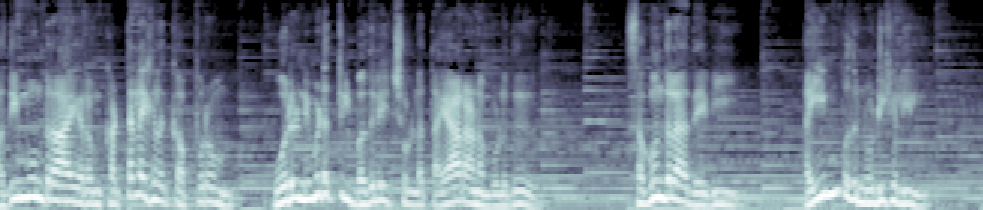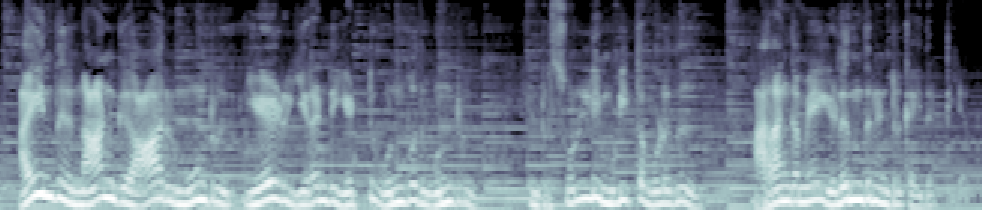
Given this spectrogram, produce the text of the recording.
பதிமூன்றாயிரம் கட்டளைகளுக்கு அப்புறம் ஒரு நிமிடத்தில் பதிலை சொல்ல தயாரான பொழுது சகுந்தலா தேவி ஐம்பது நொடிகளில் ஐந்து நான்கு ஆறு மூன்று ஏழு இரண்டு எட்டு ஒன்பது ஒன்று என்று சொல்லி முடித்த பொழுது அரங்கமே எழுந்து நின்று கைதட்டியது.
